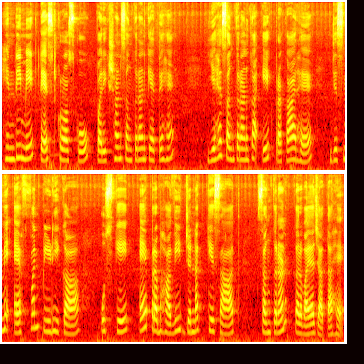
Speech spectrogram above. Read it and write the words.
हिंदी में टेस्ट क्रॉस को परीक्षण संकरण कहते हैं यह संकरण का एक प्रकार है जिसमें F1 पीढ़ी का उसके अप्रभावी जनक के साथ संकरण करवाया जाता है।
